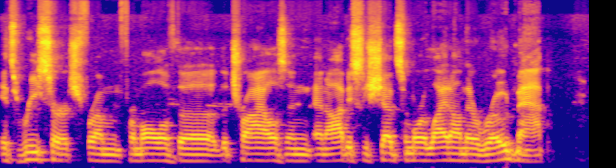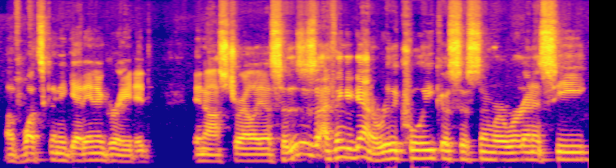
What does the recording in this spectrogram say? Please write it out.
its research from from all of the the trials and and obviously shed some more light on their roadmap of what's going to get integrated in Australia. So this is, I think, again, a really cool ecosystem where we're going to see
